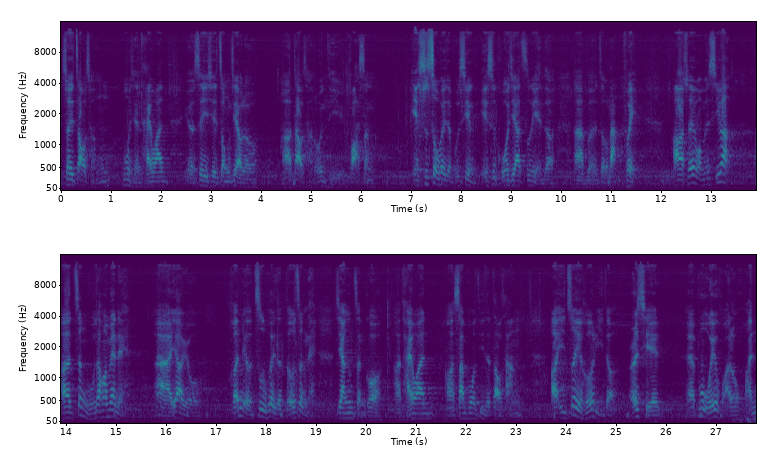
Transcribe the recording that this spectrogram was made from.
所以造成目前台湾有这一些宗教的啊道场的问题发生，也是社会的不幸，也是国家资源的啊不这个浪费，啊，所以我们希望啊政府这方面呢啊要有很有智慧的德政呢，将整个啊台湾啊山坡地的道场。啊，以最合理的，而且，呃，不违法的环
